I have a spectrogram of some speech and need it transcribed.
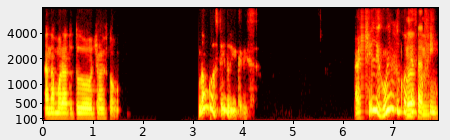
A namorada do Jon Snow. Não gostei do Icarus. Achei ele ruim do começo ao fim.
